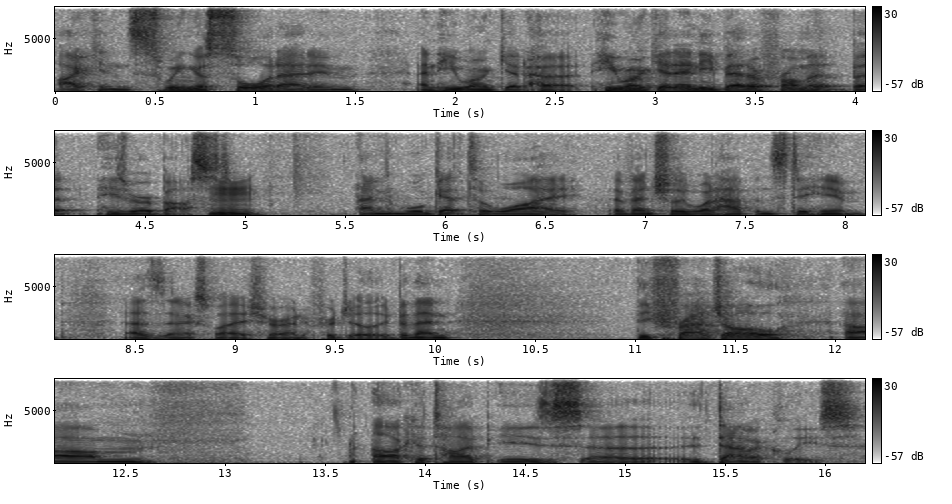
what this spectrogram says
I can swing a sword at him and he won't get hurt. He won't get any better from it, but he's robust. And we'll get to why eventually what happens to him as an explanation around fragility. But then the fragile um, archetype is uh, Damocles,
